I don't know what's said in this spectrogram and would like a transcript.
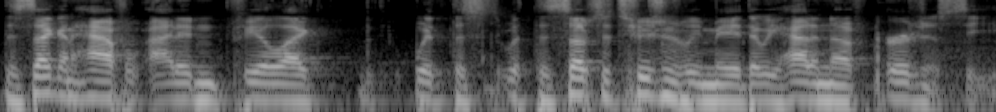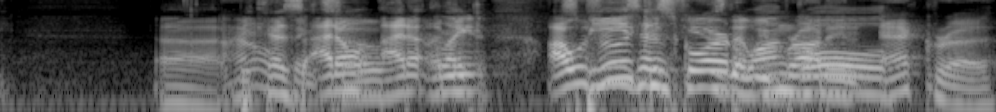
the second half i didn't feel like with the with the substitutions we made that we had enough urgency uh, I don't because think I don't so. I don't like mean, I was Spies really has scored that one we brought goal in Ekra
